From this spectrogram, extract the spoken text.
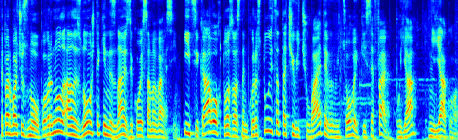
Тепер бачу, знову повернули, але знову ж таки не знаю з якої саме версії. І цікаво, хто з вас ним користується та чи відчуваєте ви від цього якийсь ефект, бо я ніякого.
